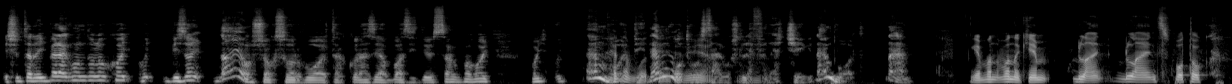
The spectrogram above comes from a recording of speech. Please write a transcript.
És utána így belegondolok, hogy, hogy bizony nagyon sokszor volt akkor azért abban az időszakban, hogy, hogy, hogy nem, hát volt, nem volt, nem volt országos ilyen. lefedettség. Nem volt. Nem. Igen, van, vannak ilyen blind, blind spotok,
